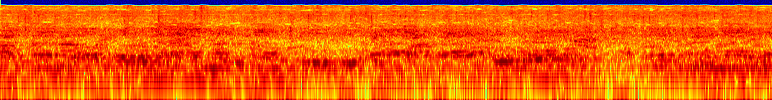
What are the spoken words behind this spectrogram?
อง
